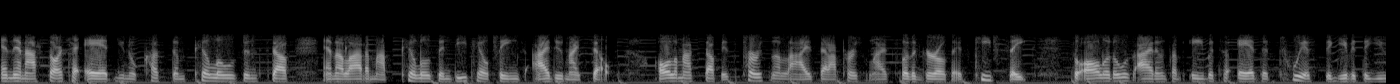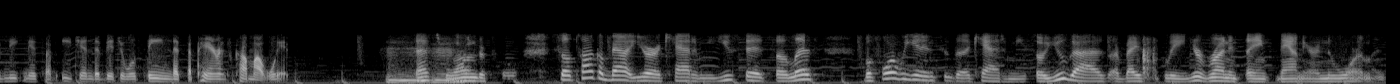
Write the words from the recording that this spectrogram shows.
and then I start to add, you know, custom pillows and stuff, and a lot of my pillows and detailed things I do myself. All of my stuff is personalized that I personalize for the girls as keepsakes. So all of those items, I'm able to add the twist to give it the uniqueness of each individual theme that the parents come up with. That's Mhm. wonderful. So talk about your academy. You said so. Let's before we get into the academy. So you guys are basically you're running things down there in New Orleans.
